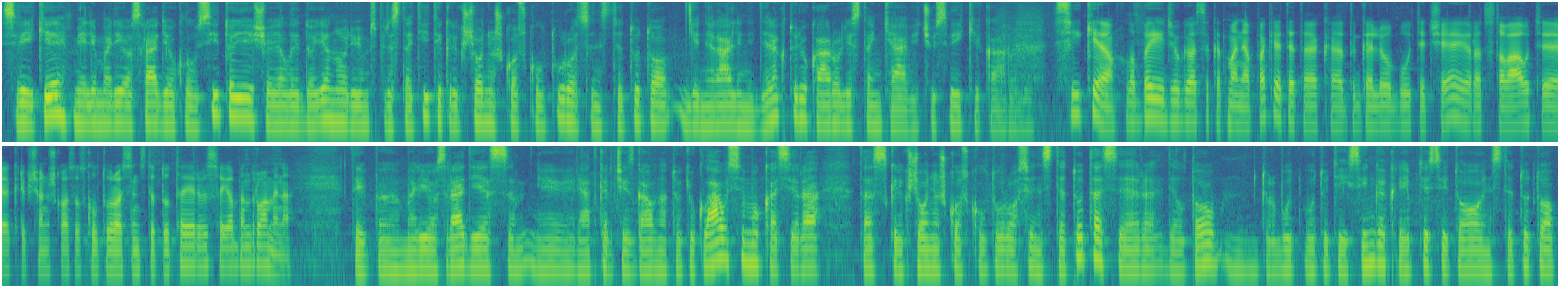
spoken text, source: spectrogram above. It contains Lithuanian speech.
Sveiki, mėly Marijos radio klausytojai. Šioje laidoje noriu Jums pristatyti Krikščioniškos kultūros instituto generalinį direktorių Karolį Stankievičių. Sveiki, Karolį. Sveiki, labai džiaugiuosi, kad mane pakvietėte, kad galiu būti čia ir atstovauti Krikščioniškosios kultūros institutą ir visą jo bendruomenę. Taip, Marijos radijas e, retkarčiais gauna tokių klausimų, kas yra tas krikščioniškos kultūros institutas ir dėl to turbūt būtų teisinga kreiptis į to instituto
